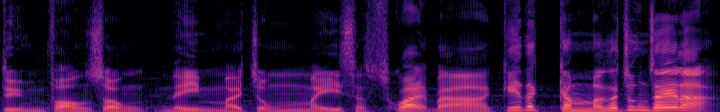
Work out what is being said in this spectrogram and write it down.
斷放送。你唔係仲未 subscribe 啊？記得撳埋個鐘仔啦！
